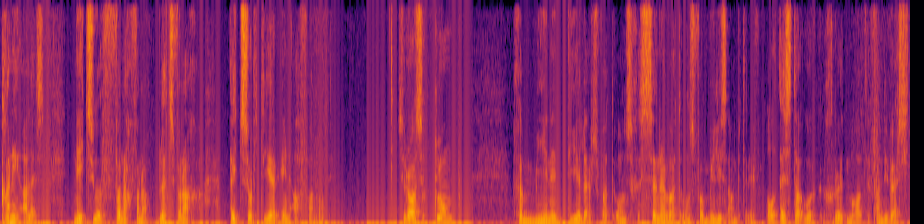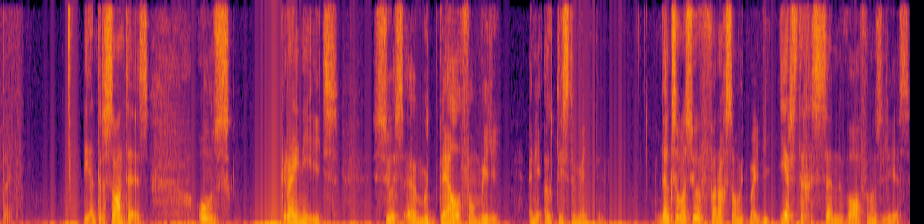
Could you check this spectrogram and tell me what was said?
kan nie alles net so vinnig vinnig blits vinnig uitsorteer en afhandel nie. So daar's 'n klomp gemeene delers wat ons gesinne, wat ons families aanbetref. Al is daar ook 'n groot mate van diversiteit. Die interessante is ons kry nie iets soos 'n modelfamilie in die Ou Testament nie. Dink sommer so vinnig saam met my. Die eerste gesin waarvan ons lees,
